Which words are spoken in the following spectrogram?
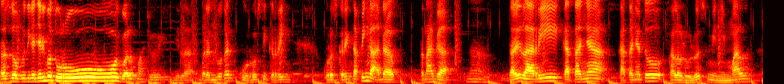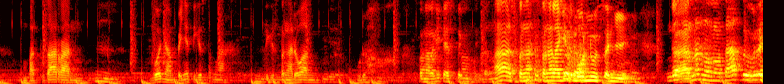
123 jadi gue turun gue lemah cuy. Gila badan gue kan kurus sih kering. Kurus kering tapi nggak ada tenaga. Nah, tadi lari katanya katanya tuh kalau lulus minimal empat putaran. Hmm. gue nyampe nya tiga setengah. Tiga setengah doang. Udah. Setengah lagi kayak stick. ah setengah setengah lagi tuh bonus anjing Enggak, karena 001 bre.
